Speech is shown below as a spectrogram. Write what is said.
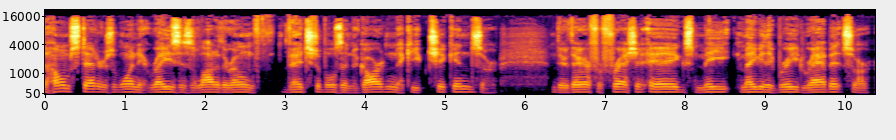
The homesteader is one that raises a lot of their own vegetables in the garden. They keep chickens or they're there for fresh eggs, meat. Maybe they breed rabbits or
